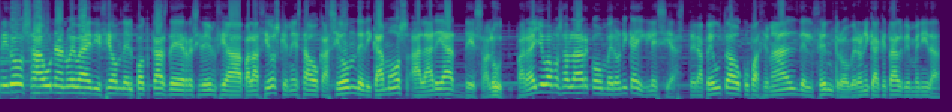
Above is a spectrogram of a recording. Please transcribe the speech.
Bienvenidos a una nueva edición del podcast de Residencia Palacios que en esta ocasión dedicamos al área de salud. Para ello vamos a hablar con Verónica Iglesias, terapeuta ocupacional del centro. Verónica, ¿qué tal? Bienvenida.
